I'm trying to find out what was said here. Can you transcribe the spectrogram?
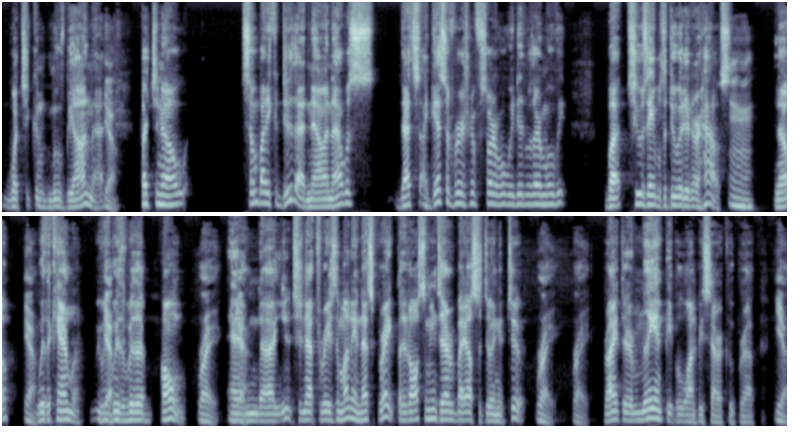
what you can move beyond that. Yeah. But you know, somebody could do that now, and that was that's I guess a version of sort of what we did with our movie, but she was able to do it in her house. hmm You know, Yeah. with a camera, with Yeah. with, with a phone, right, yeah, and uh, you shouldn't have to raise the money, and that's great. But it also means that everybody else is doing it too, right, right. right? There are a million people who want to be Sarah Cooper out there. Yeah,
